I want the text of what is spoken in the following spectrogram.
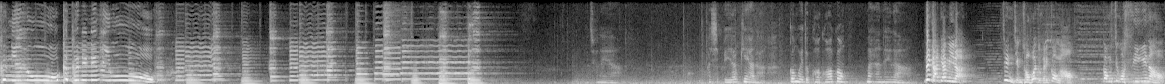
可怜喽，可可怜怜你哦。春啊是爸仔囝啦，讲话就看看讲，莫安尼啦。你家点面啦？进前初婆就甲你讲啊哦，讲这个死囡仔吼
